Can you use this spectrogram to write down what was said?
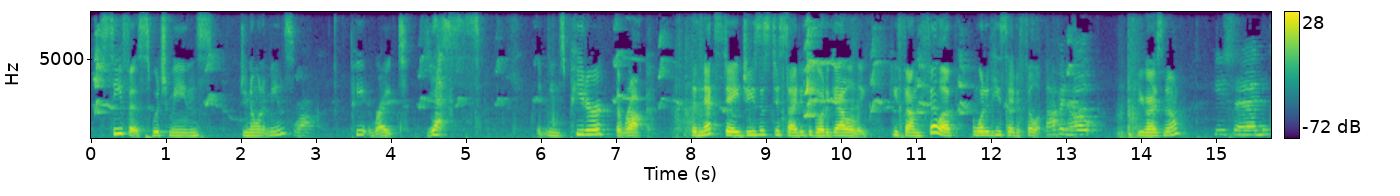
Cephas, which means, do you know what it means? Rock. Pete, right. Yes. It means Peter, the rock. The next day, Jesus decided to go to Galilee. He found Philip, and what did he say to Philip? Stop it, hope. You guys know? He said,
